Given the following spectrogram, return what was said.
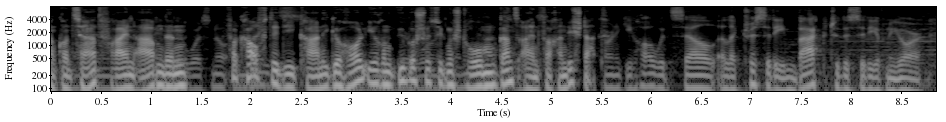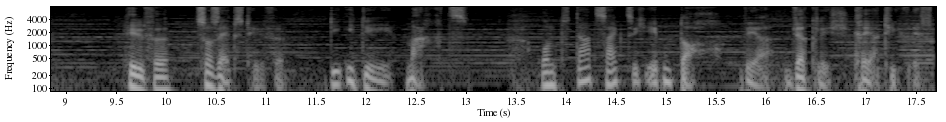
An konzertfreien Abenden verkaufte die Carnegie Hall ihren überschüssigen Strom ganz einfach an die Stadt. Hilfe zur Selbsthilfe. Die Idee macht's. Und da zeigt sich eben doch, wer wirklich kreativ ist.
